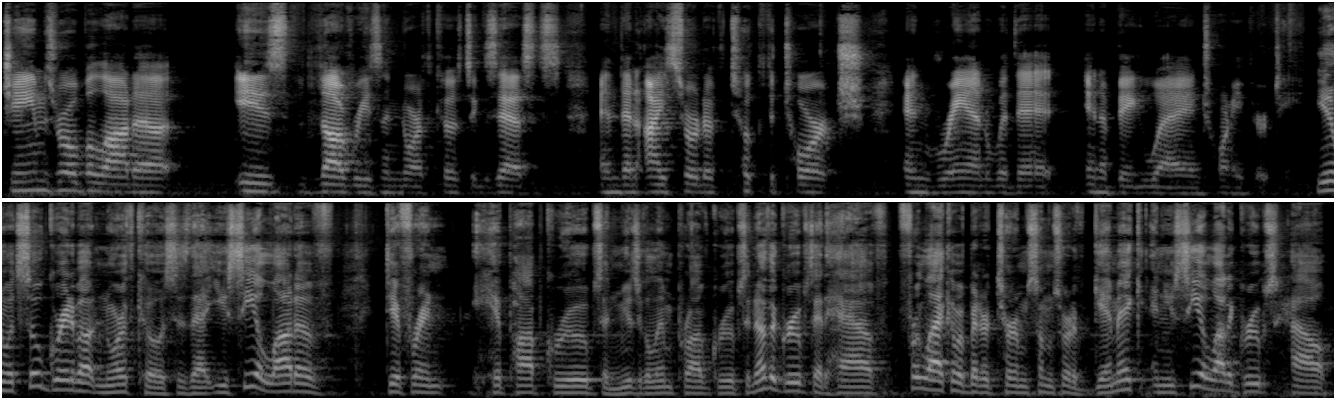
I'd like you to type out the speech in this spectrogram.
James Robalata is the reason North Coast exists. And then I sort of took the torch and ran with it in a big way in 2013. You know, what's so great about North Coast is that you see a lot of different hip hop groups and musical improv groups and other groups that have, for lack of a better term, some sort of gimmick. And you see a lot of groups how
